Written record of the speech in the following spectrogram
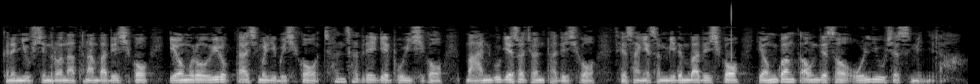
그는 육신으로 나타난 바 되시고 영으로 의롭다 하심을 입으시고 천사들에게 보이시고 만국에서 전파되시고 세상에서 믿음 받으시고 영광 가운데서 올리우셨음이니라.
